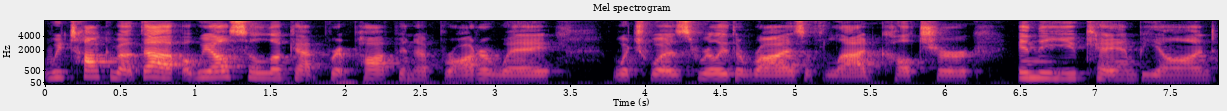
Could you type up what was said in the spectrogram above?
we talk about that, but we also look at Britpop in a broader way which was really the rise of lad culture in the UK and beyond.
